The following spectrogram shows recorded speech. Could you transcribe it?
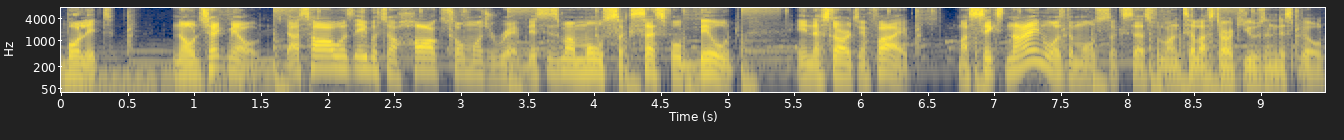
bullet. No, check me out. That's how I was able to hog so much rep. This is my most successful build in the starting five. My six nine was the most successful until I started using this build.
